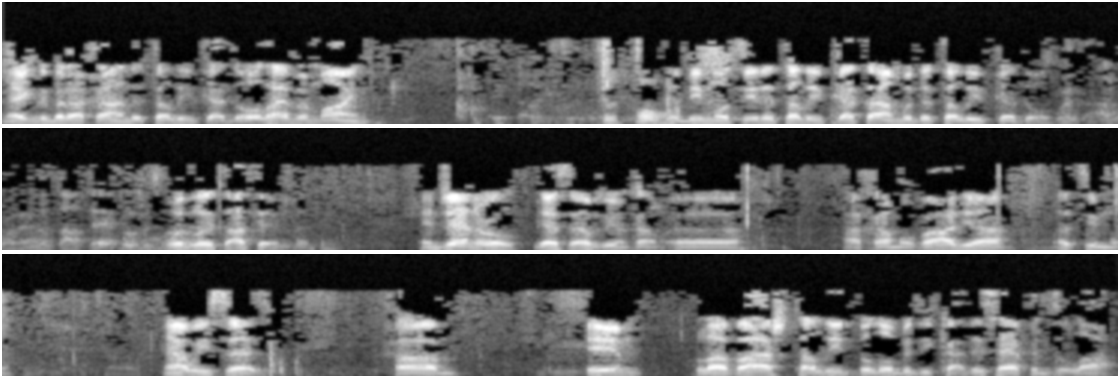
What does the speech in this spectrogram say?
Make the beracha and the talit. Gadol, have in mind. To be motzi the talit katan with the talit gadol. With litatef. In general, yes, I was doing uh, Hacham Ovadia. Let's see more. Now he says, um, im lavash talit below bedika. This happens a lot,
